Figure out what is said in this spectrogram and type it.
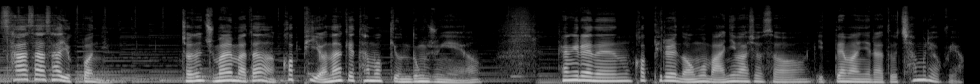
4446번님. 저는 주말마다 커피 연하게 타먹기 운동 중이에요. 평일에는 커피를 너무 많이 마셔서 이때만이라도 참으려고요.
